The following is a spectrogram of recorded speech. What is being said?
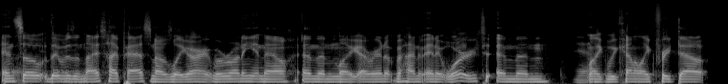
and so there was a nice high pass and i was like all right we're running it now. And then like i ran up behind him and it worked. And then Yeah. like we kind of like freaked out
